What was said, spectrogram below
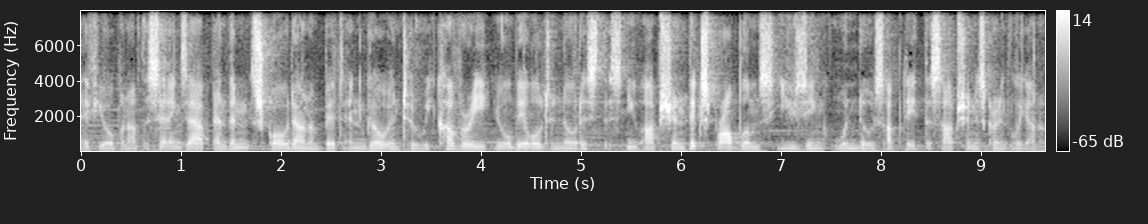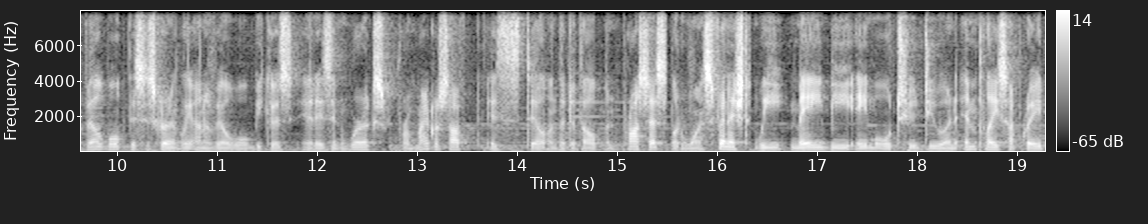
if you open up the settings app and then scroll down a bit and go into recovery, you will be able to notice this new option, fix problems using Windows Update. This option is currently unavailable. This is currently unavailable because it is in works from Microsoft, is still in the development process, but once finished, we may be able to do an in-place upgrade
